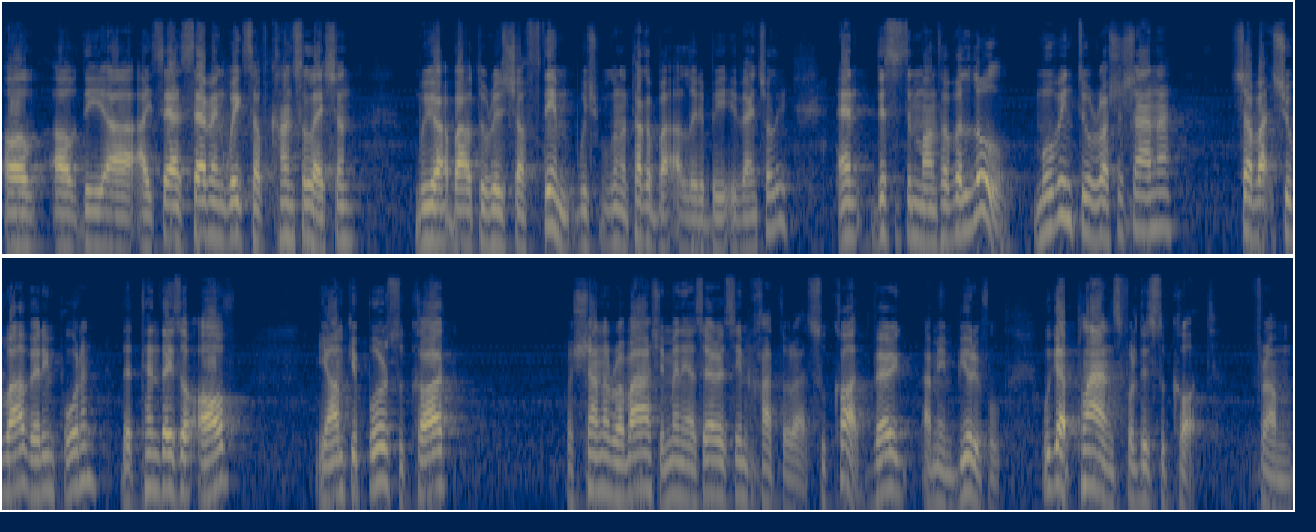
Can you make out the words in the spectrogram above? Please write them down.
of, of the uh, Isaiah seven weeks of consolation. We are about to read Shoftim, which we're going to talk about a little bit eventually. And this is the month of Elul. Moving to Rosh Hashanah, Shabbat Shuvah, very important. The 10 days of Av, Yom Kippur, Sukkot, Rosh Hoshana Rabbah, Shemini Azer, Simchat Torah. Sukkot, very, I mean, beautiful. We got plans for this Sukkot from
